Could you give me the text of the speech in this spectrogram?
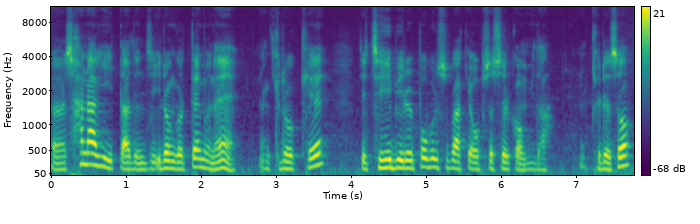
어, 산악이 있다든지 이런 것 때문에 그렇게 제비를 뽑을 수밖에 없었을 겁니다. 그래서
